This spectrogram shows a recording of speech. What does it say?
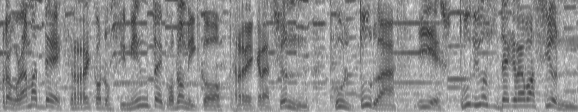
programas de reconocimiento económico, recreación, cultura y estudios de grabación.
